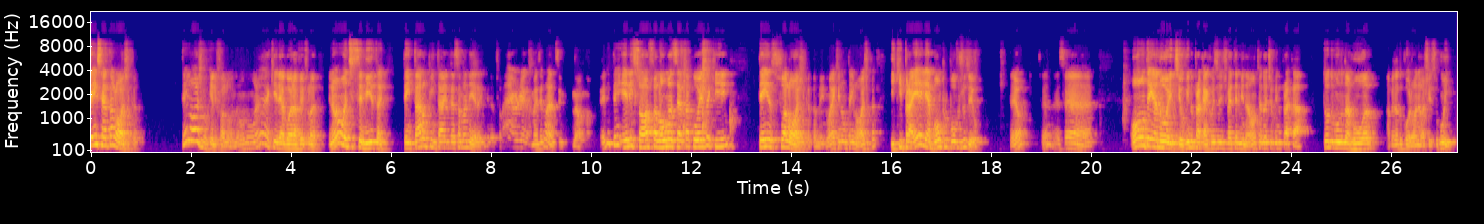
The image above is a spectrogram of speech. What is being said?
tem certa lógica. Tem lógica o que ele falou. Não, não é que ele agora veio falando. Ele não é um antissemita tentaram pintar ele dessa maneira. Ah, mas ele não é assim. Não, não. Ele, tem, ele só falou uma certa coisa que tem sua lógica também. Não é que não tem lógica e que para ele é bom para o povo judeu. Entendeu? Essa é... Ontem à noite, eu vindo para cá, coisa a gente vai terminar. Ontem à noite, eu vindo para cá, todo mundo na rua, apesar do corona, eu achei isso ruim,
